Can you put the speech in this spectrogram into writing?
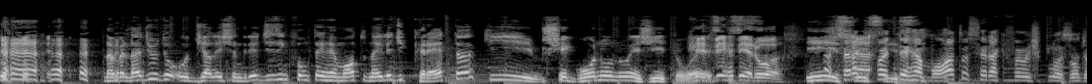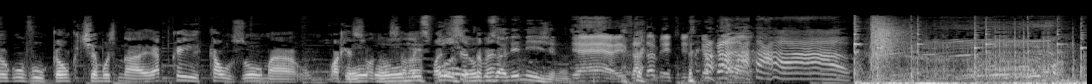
Na verdade, o, o de Alexandria dizem que foi um terremoto na ilha de Creta que chegou no, no Egito. Reverberou. Isso, será que isso, foi isso. terremoto ou será que foi uma explosão de algum vulcão que tinha muito na época e causou uma, uma Ou, ressonância? ou lá? uma explosão também. dos alienígenas. É, exatamente. Isso que eu.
